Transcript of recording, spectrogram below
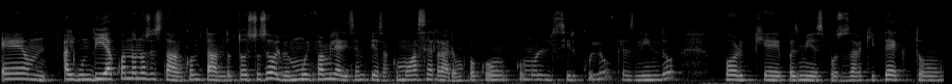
em, algún día cuando nos estaban contando, todo esto se vuelve muy familiar y se empieza como a cerrar un poco como el círculo, que es lindo, porque pues mi esposo es arquitecto,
